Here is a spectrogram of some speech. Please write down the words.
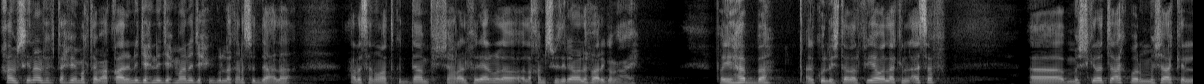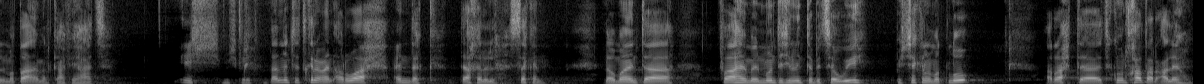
50000 يفتح فيه مكتب عقاري نجح نجح ما نجح يقول لك أنا اسدها على على سنوات قدام في الشهر 1000 ريال ولا ولا 500 ريال ولا فارقة معي. فهي هبه الكل يشتغل فيها ولكن للأسف آه، مشكلتها أكبر من مشاكل المطاعم الكافيهات. إيش مشكلتها؟ لأن أنت تتكلم عن أرواح عندك. داخل السكن. لو ما أنت فاهم المنتج اللي أنت بتسويه بالشكل المطلوب راح تكون خطر عليهم.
